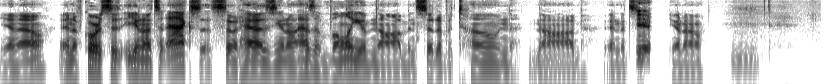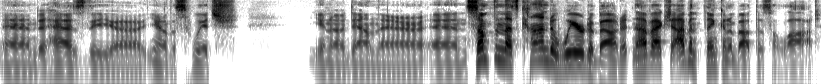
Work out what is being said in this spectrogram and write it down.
You know, and of course, it, you know it's an axis, so it has you know it has a volume knob instead of a tone knob, and it's Yeah. you know, Hmm. and it has the uh, you know the switch, you know down there, and something that's kind of weird about it. And I've actually I've been thinking about this a lot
